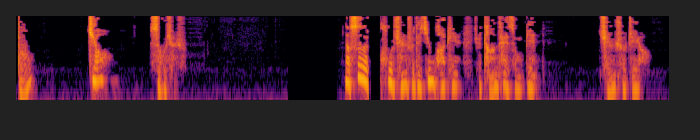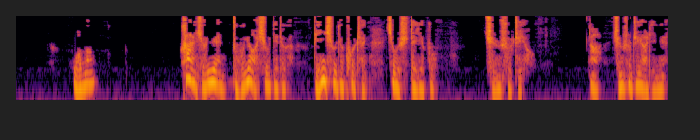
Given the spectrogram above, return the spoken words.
读、教《四库全书》。那《四库全书》的精华篇是唐太宗编的《全书之要》。我们汉学院主要修的这个必修的课程，就是这一部《群书之要》啊，《群书之要》里面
